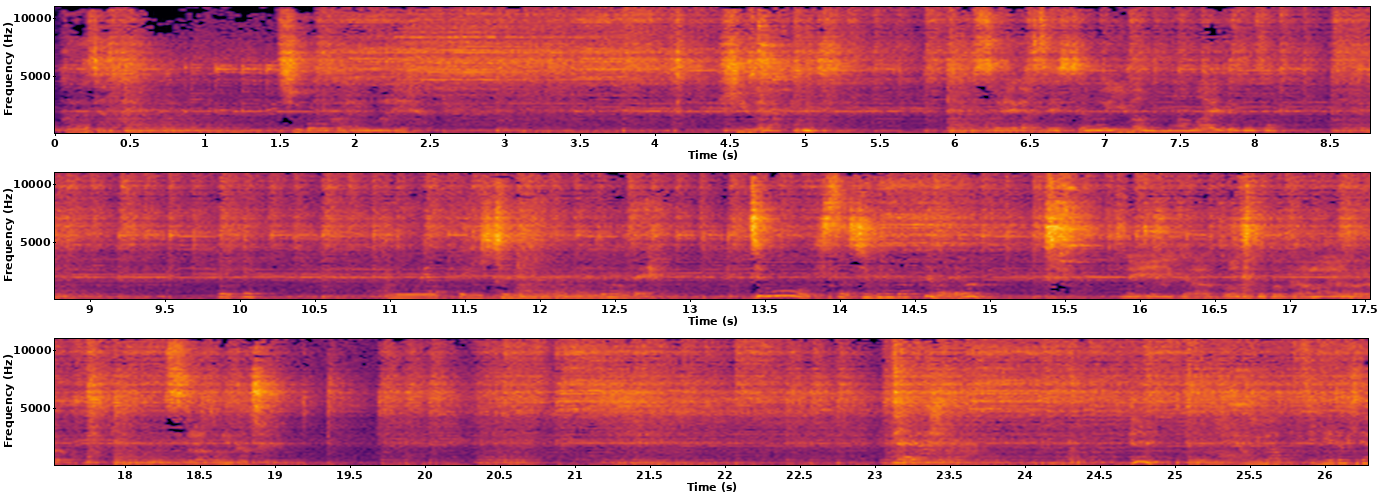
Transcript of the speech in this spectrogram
からじゃ希望から生まれる。日村君それが拙者の今の名前でござる。へへこうやって一緒に戦えるなんて超久しぶりだってばよ。いいからとっとと構えろよ。スラトンカチ今が攻め時だ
